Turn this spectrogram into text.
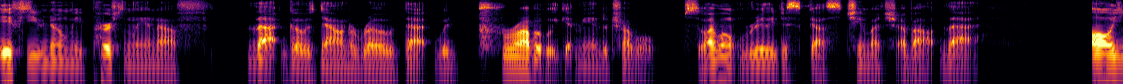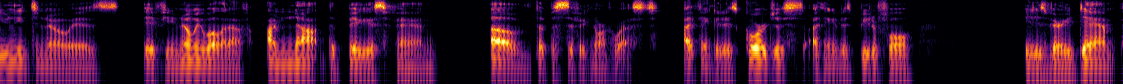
if you know me personally enough, that goes down a road that would probably get me into trouble. So I won't really discuss too much about that. All you need to know is if you know me well enough, I'm not the biggest fan of the Pacific Northwest. I think it is gorgeous. I think it is beautiful. It is very damp.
